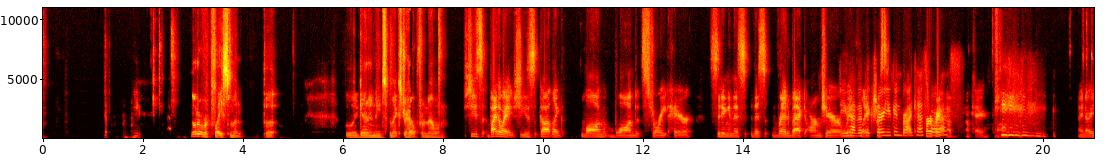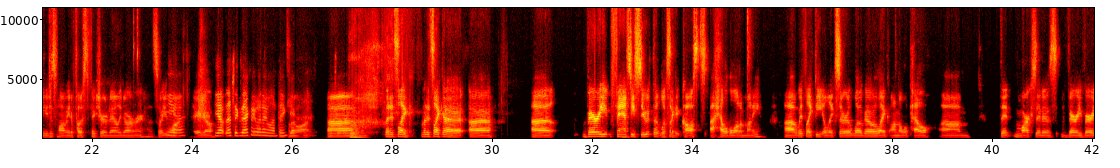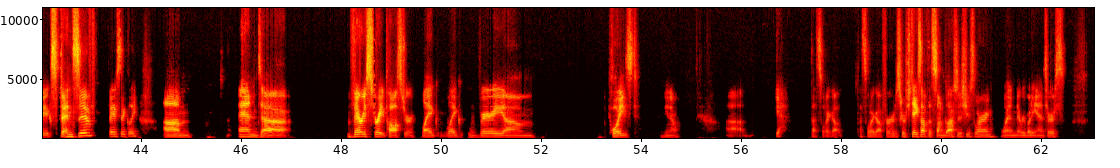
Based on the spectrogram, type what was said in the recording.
not a replacement, but we're gonna need some extra help from now on. She's by the way, she's got like long blonde straight hair sitting in this this red backed armchair. Do you with, have a like, picture s- you can broadcast perfect? for uh, us? okay. well, I know you just want me to post a picture of Natalie Dormer. That's what you want. There you go. yep, that's exactly what I want. Thank That's you. want. Uh, but it's like but it's like a, a, a very fancy suit that looks like it costs a hell of a lot of money uh, with like the elixir logo like on the lapel um, that marks it as very very expensive basically um, and uh, very straight posture like like very um, poised you know um, yeah that's what i got that's what I got for her description. She takes off the sunglasses she's wearing when everybody enters.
